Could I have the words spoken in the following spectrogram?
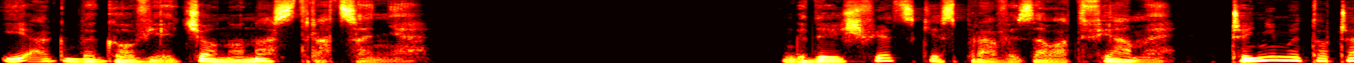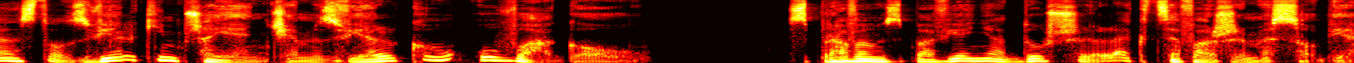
jakby go wiedziono na stracenie. Gdy świeckie sprawy załatwiamy, czynimy to często z wielkim przejęciem, z wielką uwagą. Sprawę zbawienia duszy lekceważymy sobie,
